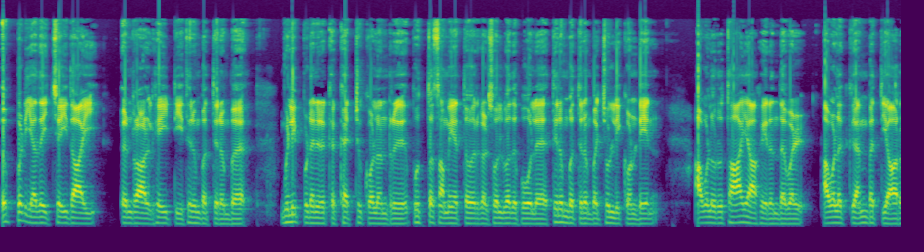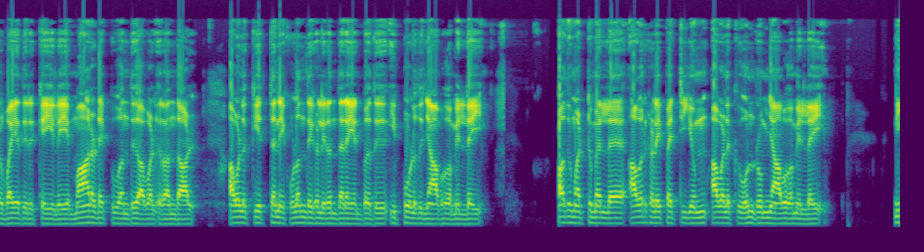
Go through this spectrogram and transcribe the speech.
எப்படி அதை செய்தாய்? என்றால் ஹெய்டி திரும்ப திரும்ப. விழிப்புடன் இருக்க கற்றுக்கொள் என்று புத்த சமயத்தவர்கள் சொல்வது போல திரும்ப திரும்ப சொல்லிக்கொண்டேன் அவள் ஒரு தாயாக இருந்தவள். அவளுக்கு ஐம்பத்தி ஆறு வயது இருக்கையிலே மாரடைப்பு வந்து அவள் இறந்தாள். அவளுக்கு எத்தனை குழந்தைகள் இருந்தன என்பது இப்பொழுது ஞாபகமில்லை. அது மட்டுமல்ல அவர்களை பற்றியும் அவளுக்கு ஒன்றும் ஞாபகமில்லை. நீ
